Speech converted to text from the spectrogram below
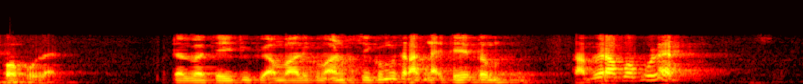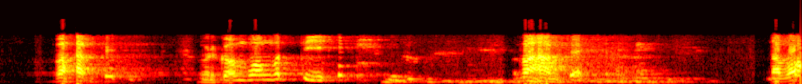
populer. Dal wajah itu fi amalikum anfusikum serak nek dihitung. Tapi ora populer. Paham? Mereka wong wedi. Paham ya? Napa?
